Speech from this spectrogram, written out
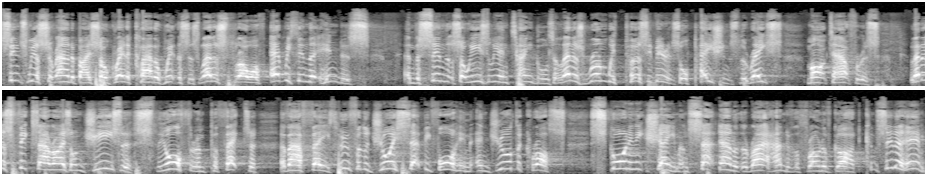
since we are surrounded by so great a cloud of witnesses, let us throw off everything that hinders and the sin that so easily entangles, and let us run with perseverance or patience the race marked out for us. Let us fix our eyes on Jesus, the author and perfecter of our faith, who for the joy set before him endured the cross, scorning its shame, and sat down at the right hand of the throne of God. Consider him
